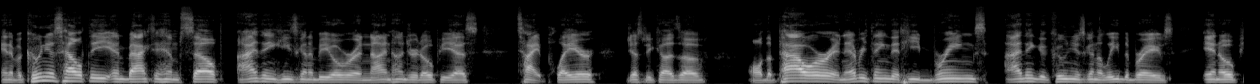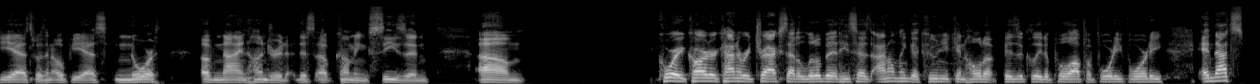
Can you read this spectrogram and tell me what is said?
And if Acuna's healthy and back to himself, I think he's going to be over a 900 OPS type player just because of all the power and everything that he brings. I think Acuna is going to lead the Braves in OPS with an OPS north of 900 this upcoming season. Um, Corey Carter kind of retracts that a little bit. He says, I don't think Acuna can hold up physically to pull off a 40-40. And that's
